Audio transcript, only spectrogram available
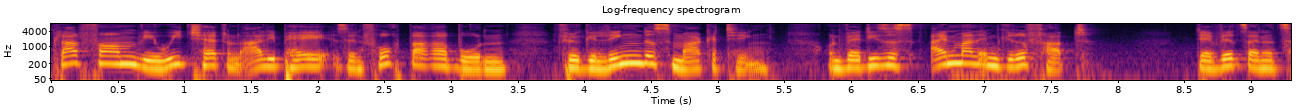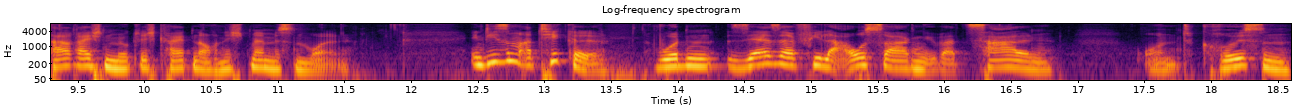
Plattformen wie WeChat und Alipay sind fruchtbarer Boden für gelingendes Marketing und wer dieses einmal im Griff hat, der wird seine zahlreichen Möglichkeiten auch nicht mehr missen wollen. In diesem Artikel wurden sehr, sehr viele Aussagen über Zahlen und Größen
